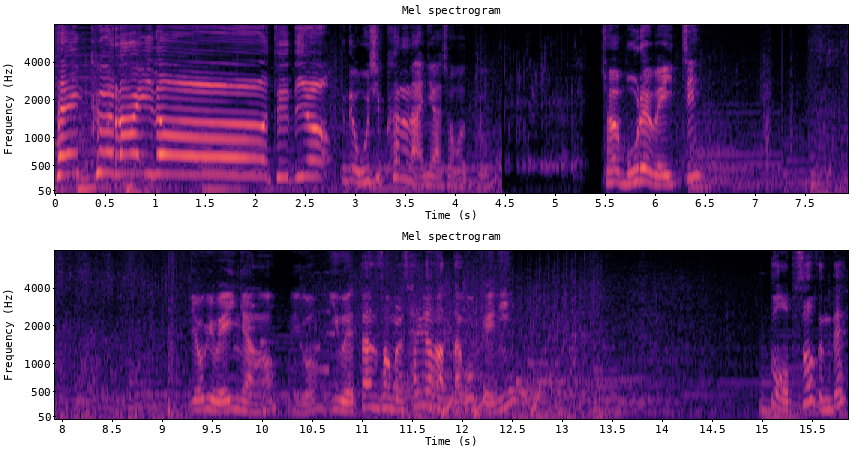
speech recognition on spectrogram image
탱크 라이더 드디어 근데 50칸은 아니야 저것도 저 모래 왜 있지? 여기 왜 있냐 너 이거 이 외딴 섬을 살려놨다고 괜히? 또 없어 근데?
